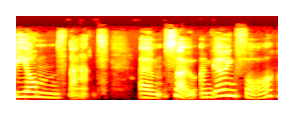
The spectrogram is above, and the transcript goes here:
beyond that. Um, so I'm going for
